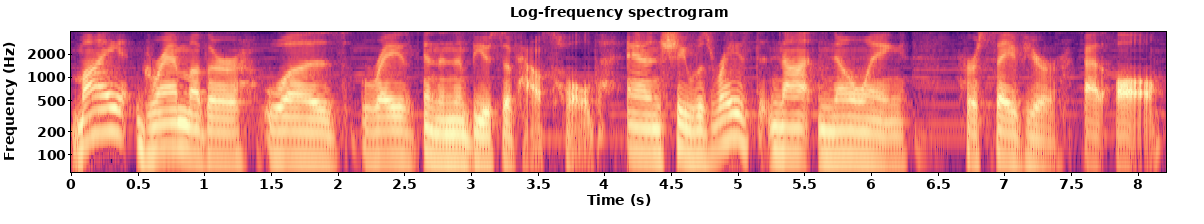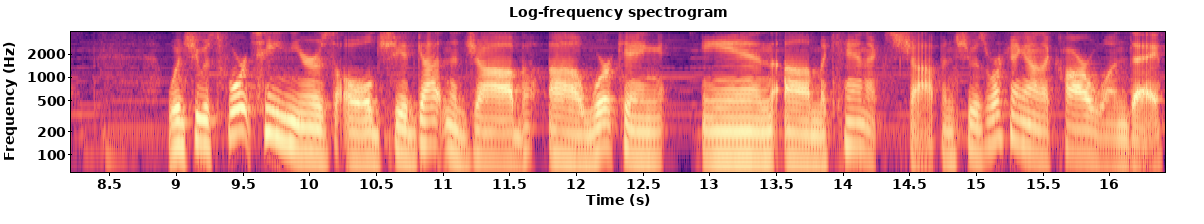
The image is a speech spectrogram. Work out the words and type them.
My grandmother was raised in an abusive household, and she was raised not knowing her Savior at all. When she was 14 years old, she had gotten a job uh, working in a mechanic's shop, and she was working on a car one day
